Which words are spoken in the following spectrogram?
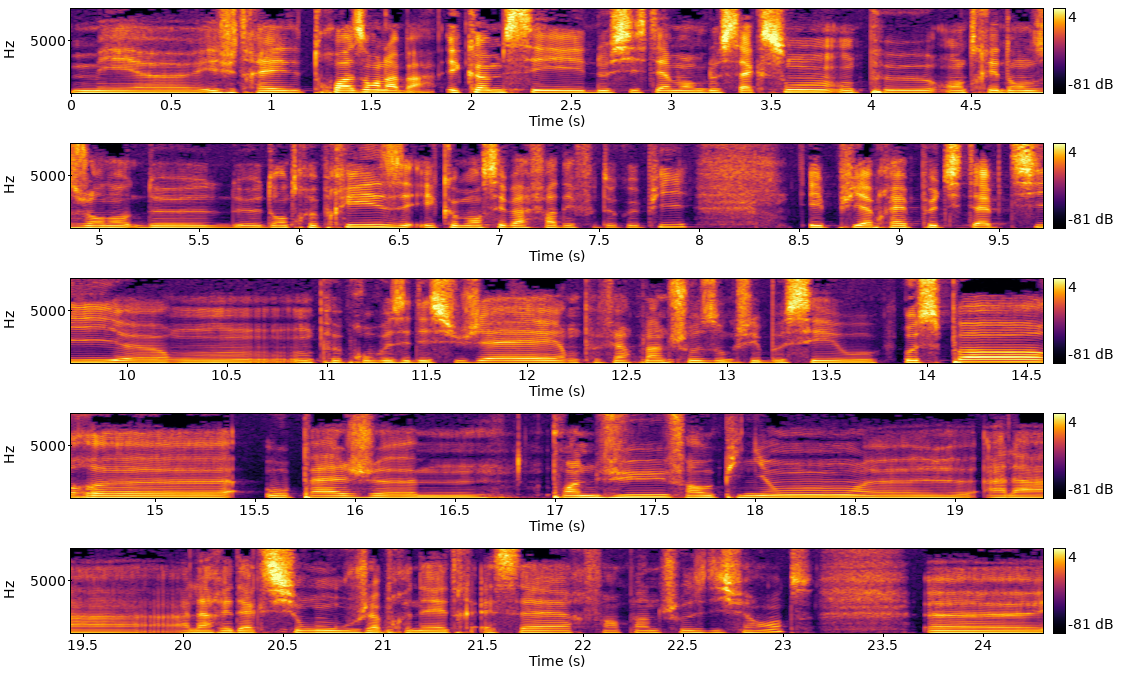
mais euh, et j'ai travaillé trois ans là-bas. Et comme c'est le système anglo-saxon, on peut entrer dans ce genre de- de- d'entreprise et commencer par faire des photocopies. Et puis après, petit à petit, on, peut proposer des sujets, on peut faire plein de choses. Donc j'ai bossé au, sport, aux pages point de vue, enfin opinion, euh, à, la, à la rédaction où j'apprenais à être SR, enfin plein de choses différentes. Euh,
